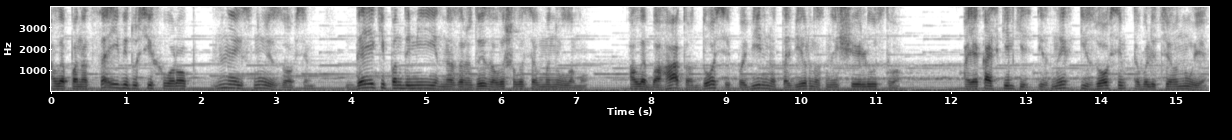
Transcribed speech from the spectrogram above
Але панацеї від усіх хвороб не існує зовсім. Деякі пандемії назавжди залишилися в минулому, але багато досі повільно та вірно знищує людство. А якась кількість із них і зовсім еволюціонує,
